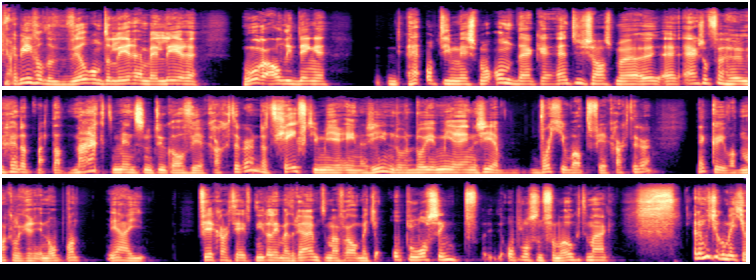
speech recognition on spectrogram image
heb je in ieder geval de wil om te leren. En bij leren horen al die dingen. Hè, optimisme, ontdekken, enthousiasme, eh, ergens op verheugen. Dat, dat maakt mensen natuurlijk al veerkrachtiger. Dat geeft je meer energie. En door, door je meer energie hebt, word je wat veerkrachtiger. Hè, kun je wat makkelijker in op. Want ja, veerkracht heeft niet alleen met ruimte, maar vooral met je oplossing, oplossend vermogen te maken. En daar moet je ook een beetje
